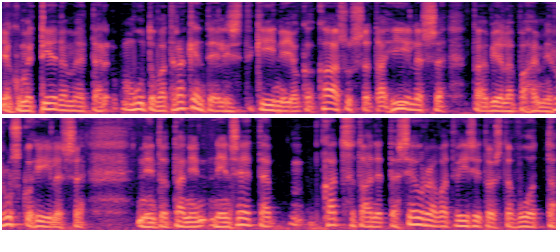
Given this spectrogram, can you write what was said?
Ja kun me tiedämme, että muut ovat rakenteellisesti kiinni joka kaasussa tai hiilessä tai vielä pahemmin ruskohiilessä, niin, tota, niin, niin se, että katsotaan, että seuraavat 15 vuotta,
